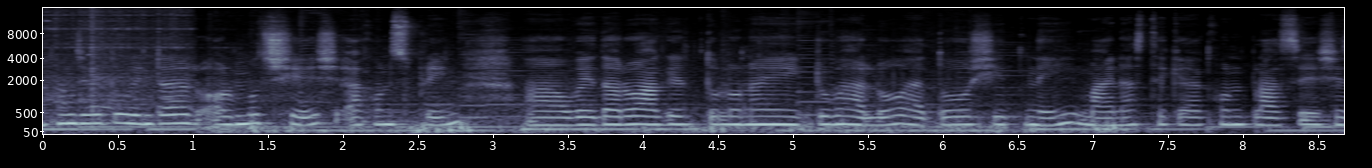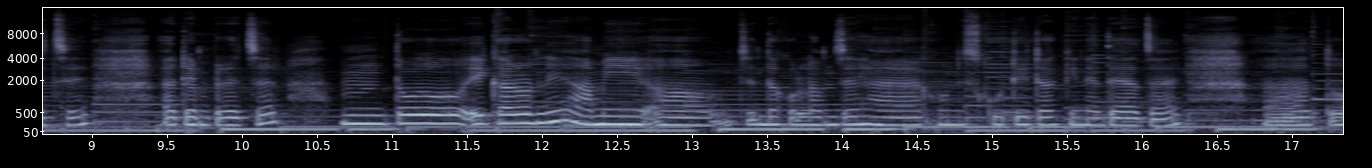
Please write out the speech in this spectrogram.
এখন যেহেতু উইন্টার অলমোস্ট শেষ, এখন স্প্রিং ওয়েদারও আগের তুলনায় একটু ভালো, এত শীত নেই। মাইনাস থেকে এখন প্লাসে এসেছে টেম্পারেচার তো এই কারণে আমি চিন্তা করলাম যে হ্যাঁ এখন স্কুটিটা কিনে দেয়া যায়। তো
